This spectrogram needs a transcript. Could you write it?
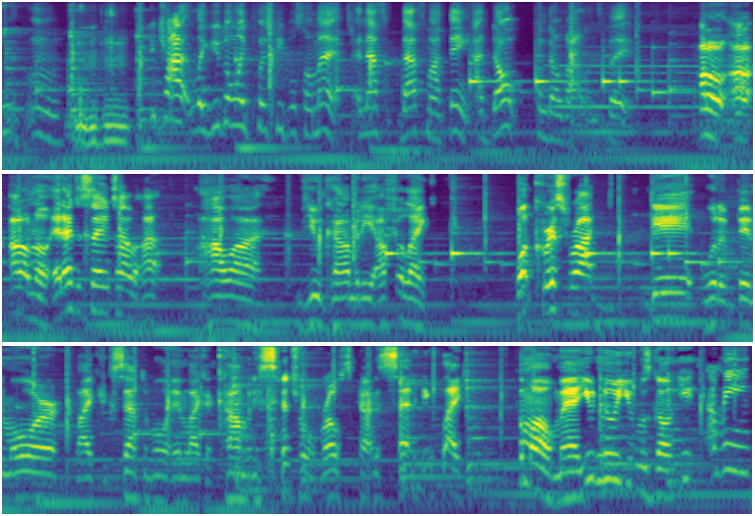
mm-mm. Mhm. you try, like, you can only push people so much, and that's that's my thing. I don't condone violence, but I don't I, I don't know. And at the same time, I how I view comedy, I feel like what Chris Rock did would have been more like acceptable in like a comedy central roast kind of setting. Like, come on, man, you knew you was going. You, I mean,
